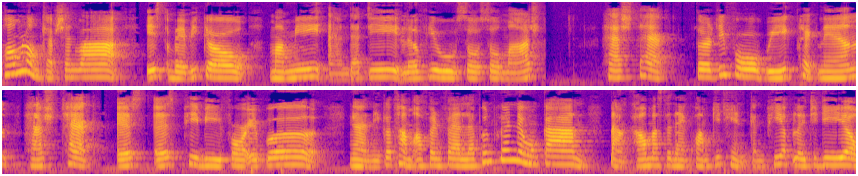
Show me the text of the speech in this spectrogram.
พร้อมลงแคปชั่นว่า it's a baby girl mommy and daddy love you so so much hashtag 34 week pregnant hashtag SSPB forever งานนี้ก็ทำเอาแฟนๆ และเพื่อนๆ ในวงการ ต่างเข้ามาแสดงความคิดเห็นกันเพียบเลยทีเดียว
